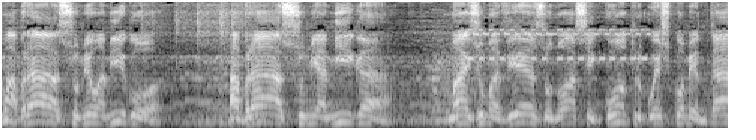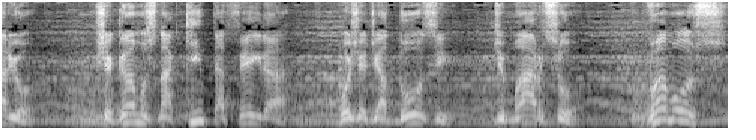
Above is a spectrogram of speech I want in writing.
Um abraço, meu amigo. Abraço, minha amiga. Mais uma vez o nosso encontro com esse comentário. Chegamos na quinta-feira. Hoje é dia 12 de março. Vamos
